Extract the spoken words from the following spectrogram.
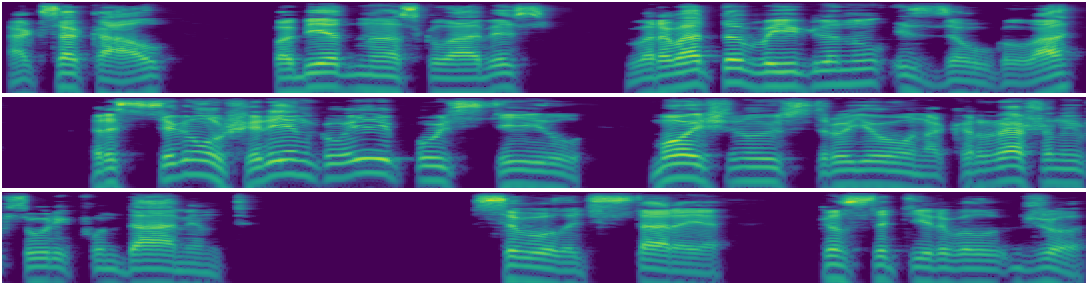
Аксакал, победно осклабясь, воровато выглянул из-за угла, расстегнул ширинку и пустил мощную струю, накрашенный в сурик фундамент. «Сволочь старая!» — констатировал Джо.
